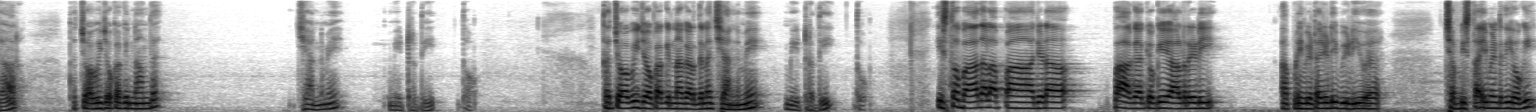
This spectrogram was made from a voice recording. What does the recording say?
4 ਤਾਂ 24 ਚੌਕਾ ਕਿੰਨਾ ਹੁੰਦਾ ਹੈ? 96 ਮੀਟਰ ਦੀ 2 ਤਾਂ 24 ਚੌਕਾ ਕਿੰਨਾ ਕਰ ਦੇਣਾ 96 ਮੀਟਰ ਦੀ 2 ਇਸ ਤੋਂ ਬਾਅਦ ਵਾਲਾ ਆਪਾਂ ਜਿਹੜਾ ਭਾਗ ਹੈ ਕਿਉਂਕਿ ਆਲਰੇਡੀ ਆਪਣੀ ਬੇਟਾ ਜਿਹੜੀ ਵੀਡੀਓ ਹੈ 26 27 ਮਿੰਟ ਦੀ ਹੋ ਗਈ।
